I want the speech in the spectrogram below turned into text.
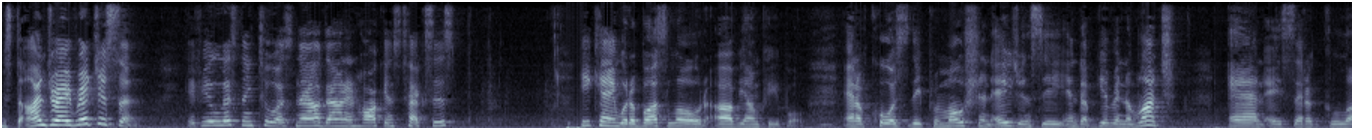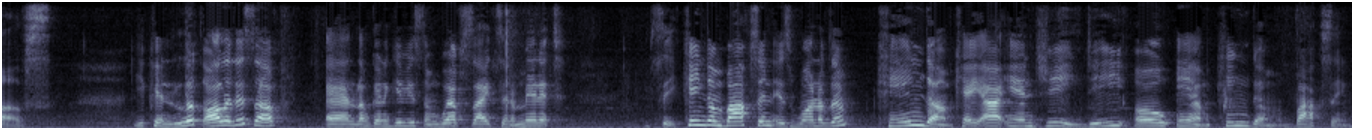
Mr. Andre Richardson. If you're listening to us now down in Hawkins, Texas, he came with a busload of young people. And of course, the promotion agency end up giving them lunch and a set of gloves. You can look all of this up, and I'm going to give you some websites in a minute. Let's see, Kingdom Boxing is one of them. Kingdom, K I N G D O M, Kingdom Boxing.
